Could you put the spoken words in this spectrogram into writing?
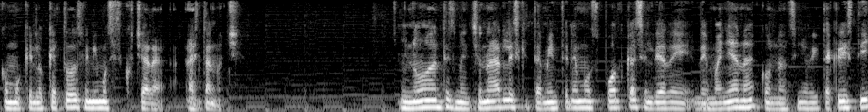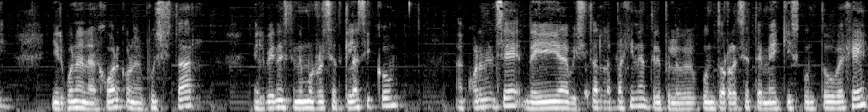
como que lo que todos venimos a escuchar a- esta noche. Y no antes mencionarles que también tenemos podcast el día de, mañana con la señorita Christy y el buen al jugar con el Push Star. El viernes tenemos Reset Clásico. Acuérdense de ir a visitar la página www.resetmx.vg,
